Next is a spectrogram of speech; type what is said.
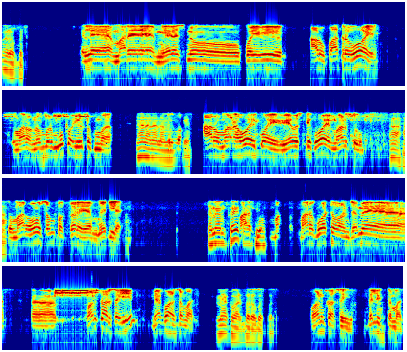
બરોબર. એટલે મારે મેરેજનો કોઈ એવી સારું પાત્ર હોય મારો નંબર મૂકો યુટ્યુબમાં. ના ના ના ના સારો માણસ હોય કોઈ વ્યવસ્થિત હોય માણસું તો મારો હું સંપર્ક કરે એમ એટલે. તમે એમ કઈ મારે ગોઠવણ જમે વણકર સહી મેઘવાળ સમાજ. મેઘવાડ બરોબર બરોબર. વણકર સહી દલિત સમાજ.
